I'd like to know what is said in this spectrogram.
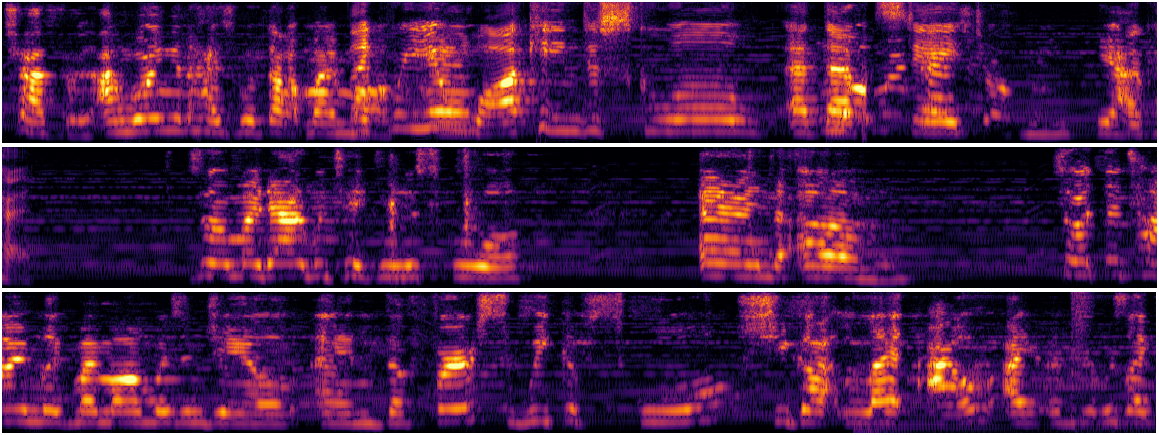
Chatsworth. I'm going into high school without my mom. Like, were you and- walking to school at No, that my stage? Yeah. Okay. so my dad would take me to school and um so at the time like my mom was in jail and the first week of school she got let out i it was like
